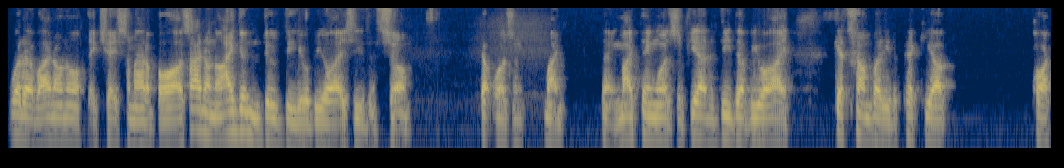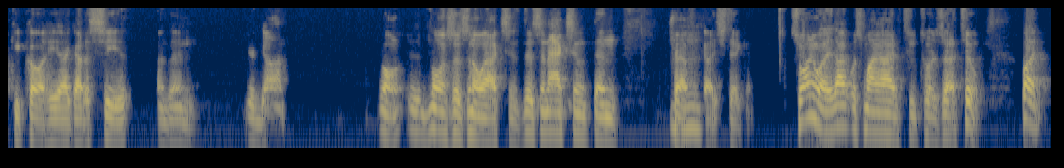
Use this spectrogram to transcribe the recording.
whatever. I don't know if they chase him out of bars. I don't know. I didn't do DWIs either, so that wasn't my thing. My thing was if you had a DWI, get somebody to pick you up, park your car here. I got to see it, and then you're gone. Well, as long as there's no accident. If there's an accident, then traffic mm-hmm. guy's taken. So anyway, that was my attitude towards that too. But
